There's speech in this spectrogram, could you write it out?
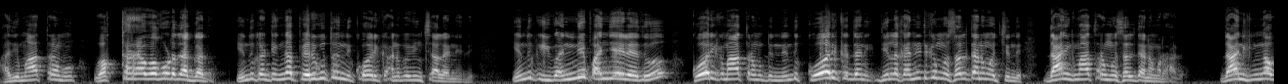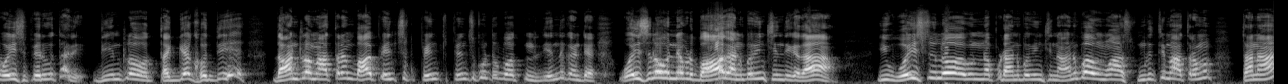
అది మాత్రము ఒక్కరవ్వ కూడా తగ్గదు. ఎందుకంటే ఇంకా పెరుగుతుంది కోరిక అనుభవించాలనేది. ఎందుకు ఇవన్నీ పని చేయలేదు? కోరిక మాత్రం ఉంటుంది. ఎందుకు? కోరిక దాని దీనికి అన్నిటికీ ముసలితనం వచ్చింది. దానికి మాత్రం ముసలితనం రాదు. దానికి ఇంకా వయసు పెరుగుతుంది. దీంట్లో తగ్గే కొద్దీ దాంట్లో మాత్రం బాగా పెంచు పెంచు పెంచుకుంటూ పోతుంది. ఎందుకంటే వయసులో ఉన్నప్పుడు బాగా అనుభవించింది కదా. ఈ వయసులో ఉన్నప్పుడు అనుభవించిన అనుభవం ఆ స్మృతి మాత్రం తన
